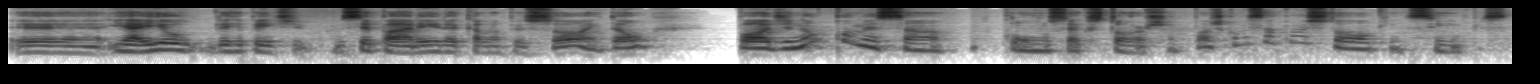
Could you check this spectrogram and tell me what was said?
é, e aí eu, de repente, me separei daquela pessoa, então pode não começar com um sextortion, pode começar com um stalking simples.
